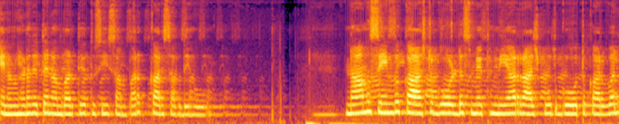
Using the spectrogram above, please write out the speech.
ਇਹਨਾਂ ਨੂੰ ਹੇਠਾਂ ਦਿੱਤੇ ਨੰਬਰ ਤੇ ਤੁਸੀਂ ਸੰਪਰਕ ਕਰ ਸਕਦੇ ਹੋ। ਨਾਮ ਸਿੰਘ, ਕਾਸਟ, ਗੋਲਡ, ਸਮਿਥ, ਮੀਆਰ, ਰਾਜਪੂਤ, ਗੋਤ, ਕਰਵਲ,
